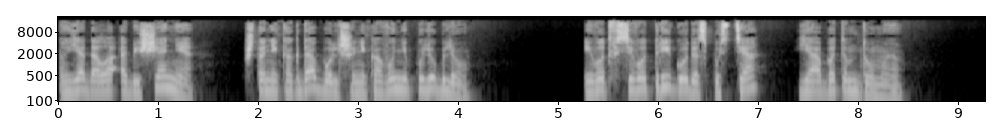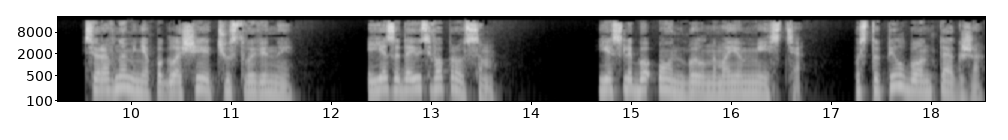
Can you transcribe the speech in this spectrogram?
но я дала обещание, что никогда больше никого не полюблю. И вот всего три года спустя я об этом думаю. Все равно меня поглощает чувство вины. И я задаюсь вопросом. Если бы он был на моем месте, поступил бы он так же?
